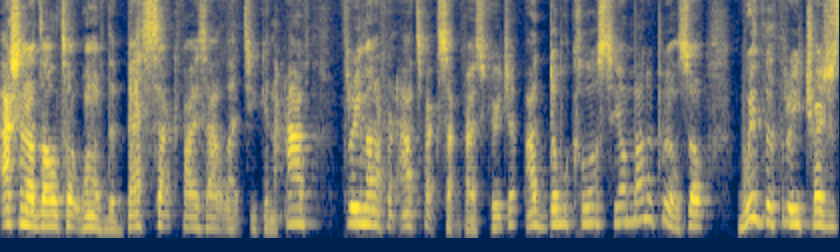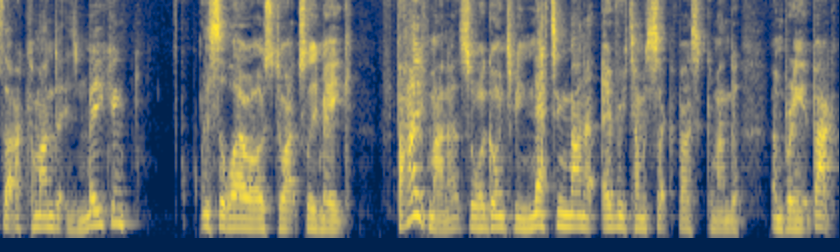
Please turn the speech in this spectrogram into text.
Ashnod's Altar, one of the best sacrifice outlets you can have. Three mana for an artifact sacrifice creature, add double colours to your mana pool. So with the three treasures that our commander is making, this allows us to actually make five mana, so we're going to be netting mana every time we sacrifice a commander and bring it back.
